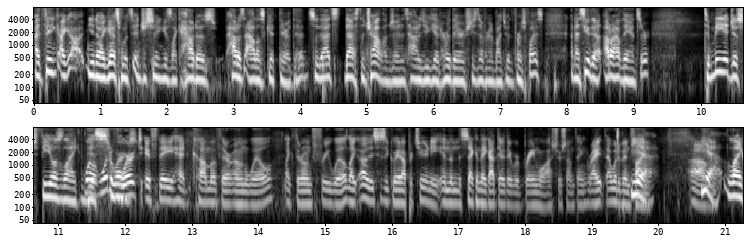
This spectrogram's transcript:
I think I got- you know I guess what's interesting is like how does how does Alice get there then so that's that's the challenge and it's how did you get her there if she's never going to buy it in the first place and I see that I don't have the answer to me it just feels like Well, this it would have worked if they had come of their own will, like their own free will. Like, oh, this is a great opportunity, and then the second they got there, they were brainwashed or something, right? That would have been fine. yeah Um, yeah, like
